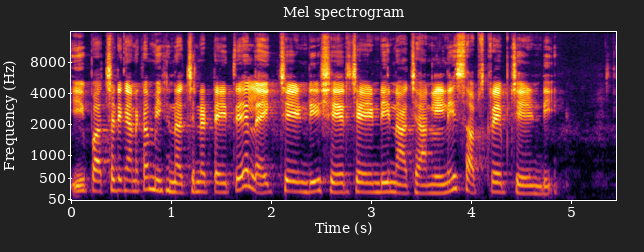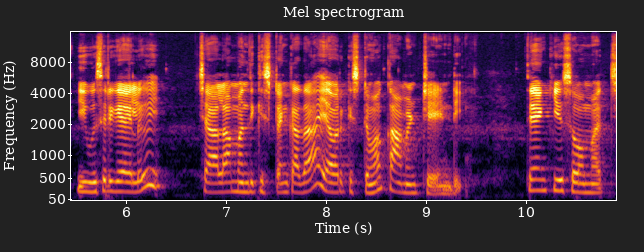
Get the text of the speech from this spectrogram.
ఈ పచ్చడి కనుక మీకు నచ్చినట్టయితే లైక్ చేయండి షేర్ చేయండి నా ఛానల్ని సబ్స్క్రైబ్ చేయండి. ఈ ఉసిరికాయలు చాలామందికి ఇష్టం కదా ఎవరికి ఇష్టమో కామెంట్ చేయండి. Thank you so much.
